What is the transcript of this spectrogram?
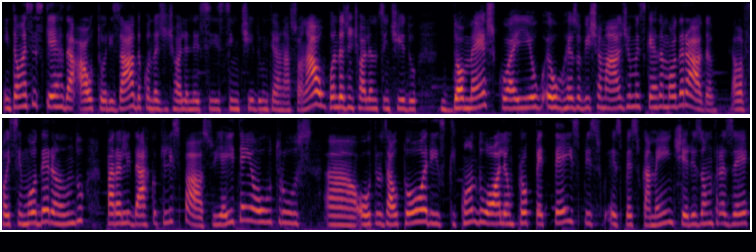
Então, essa esquerda autorizada, quando a gente olha nesse sentido internacional, quando a gente olha no sentido doméstico, aí eu, eu resolvi chamar de uma esquerda moderada. Ela foi se moderando para lidar com aquele espaço. E aí tem outros, uh, outros autores autores que, quando olham para o PT espe especificamente, eles vão trazer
